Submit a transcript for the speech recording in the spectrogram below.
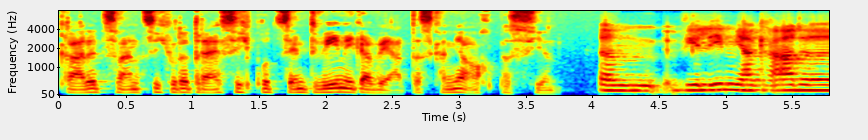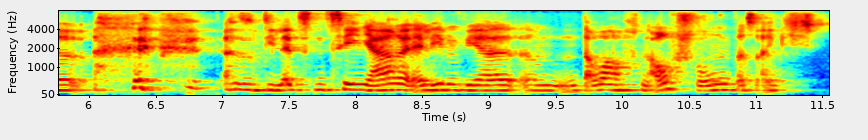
gerade 20 oder 30 Prozent weniger wert. Das kann ja auch passieren. Ähm, wir leben ja gerade, also die letzten zehn Jahre erleben wir ähm, einen dauerhaften Aufschwung, was eigentlich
